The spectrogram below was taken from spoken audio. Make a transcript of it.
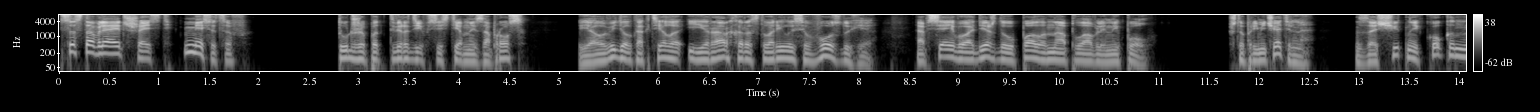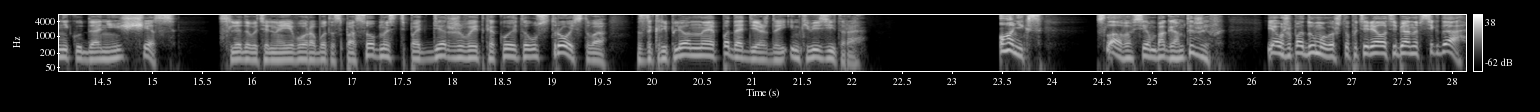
составляет 6 месяцев. Тут же подтвердив системный запрос, я увидел, как тело иерарха растворилось в воздухе, а вся его одежда упала на оплавленный пол. Что примечательно, защитный кокон никуда не исчез, следовательно, его работоспособность поддерживает какое-то устройство, закрепленное под одеждой инквизитора. «Оникс! Слава всем богам, ты жив! Я уже подумала, что потеряла тебя навсегда!»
